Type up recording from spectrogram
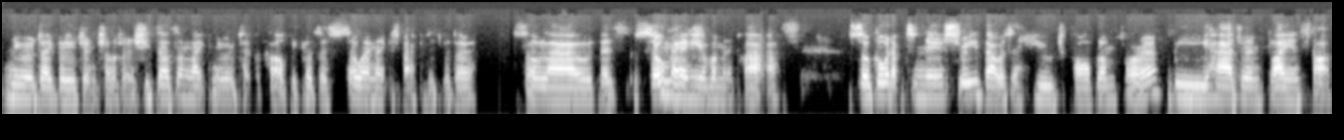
neurodivergent children. She doesn't like neurotypical because it's so unexpected with her so loud. There's so many of them in a class. So going up to nursery, that was a huge problem for her. We had her in flying start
